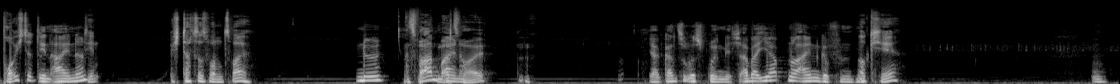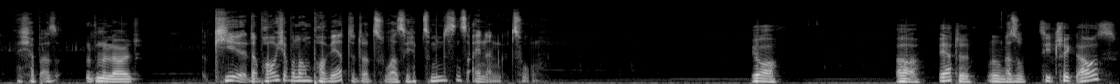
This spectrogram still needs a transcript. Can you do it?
Bräuchte Den einen. Den- Ich dachte, das waren zwei. Nö, Es waren mal Einer. zwei. ja, ganz ursprünglich. Aber ihr habt nur einen gefunden. Okay. Ich habe also. Tut mir leid. Okay, da brauche ich aber noch ein paar Werte dazu. Also ich habe zumindest einen angezogen. Ja. Ah, Werte. Ähm, Also- sieht schick aus.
